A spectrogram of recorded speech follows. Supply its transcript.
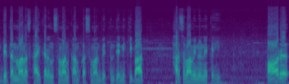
वेतनमान, स्थायीकरण, समान काम का समान वेतन देने की बात हर सभा में इन्होंने कही। और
